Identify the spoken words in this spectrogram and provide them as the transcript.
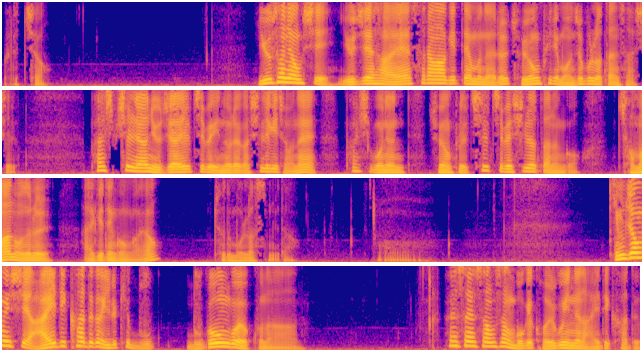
그렇죠. 유선영 씨, 유재하의 사랑하기 때문에를 조용필이 먼저 불렀다는 사실. 87년 유재하 1집에 이 노래가 실리기 전에 85년 조용필 7집에 실렸다는 거. 저만 오늘 알게 된 건가요? 저도 몰랐습니다. 어... 김정민 씨 아이디 카드가 이렇게 무, 무거운 거였구나. 회사에서 항상 목에 걸고 있는 아이디 카드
